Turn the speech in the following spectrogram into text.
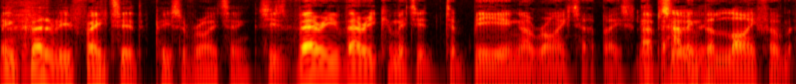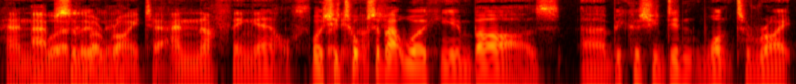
incredibly fated piece of writing. She's very, very committed to being a writer, basically, to Absolutely. having the life of, and work of a writer and nothing else. Well, she talks much. about working in bars uh, because she didn't want to write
